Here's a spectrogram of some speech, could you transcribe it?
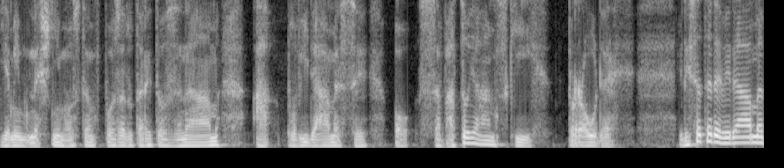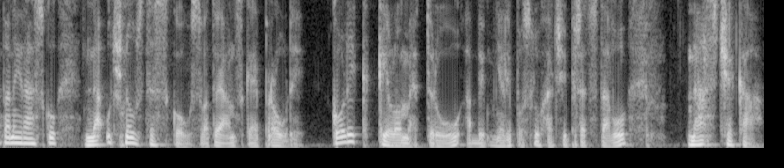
je mým dnešním hostem v pořadu, tady to znám a povídáme si o svatojánských proudech. Když se tedy vydáme, pane Jirásku, naučnou stezkou svatojánské proudy, kolik kilometrů, aby měli posluchači představu, nás čeká?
